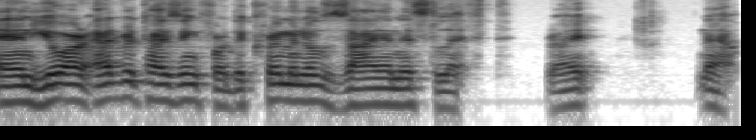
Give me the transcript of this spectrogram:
and you are advertising for the criminal Zionist Lyft, right?" Now,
